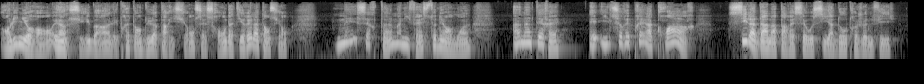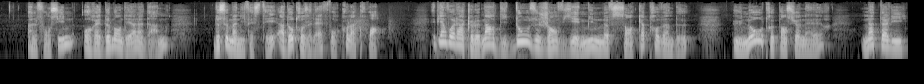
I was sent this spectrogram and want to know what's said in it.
en l'ignorant, et ainsi ben, les prétendues apparitions cesseront d'attirer l'attention. Mais certains manifestent néanmoins un intérêt, et ils seraient prêts à croire si la dame apparaissait aussi à d'autres jeunes filles. Alphonsine aurait demandé à la dame de se manifester à d'autres élèves pour qu'on la croie. Eh bien voilà que le mardi 12 janvier 1982, une autre pensionnaire, Nathalie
